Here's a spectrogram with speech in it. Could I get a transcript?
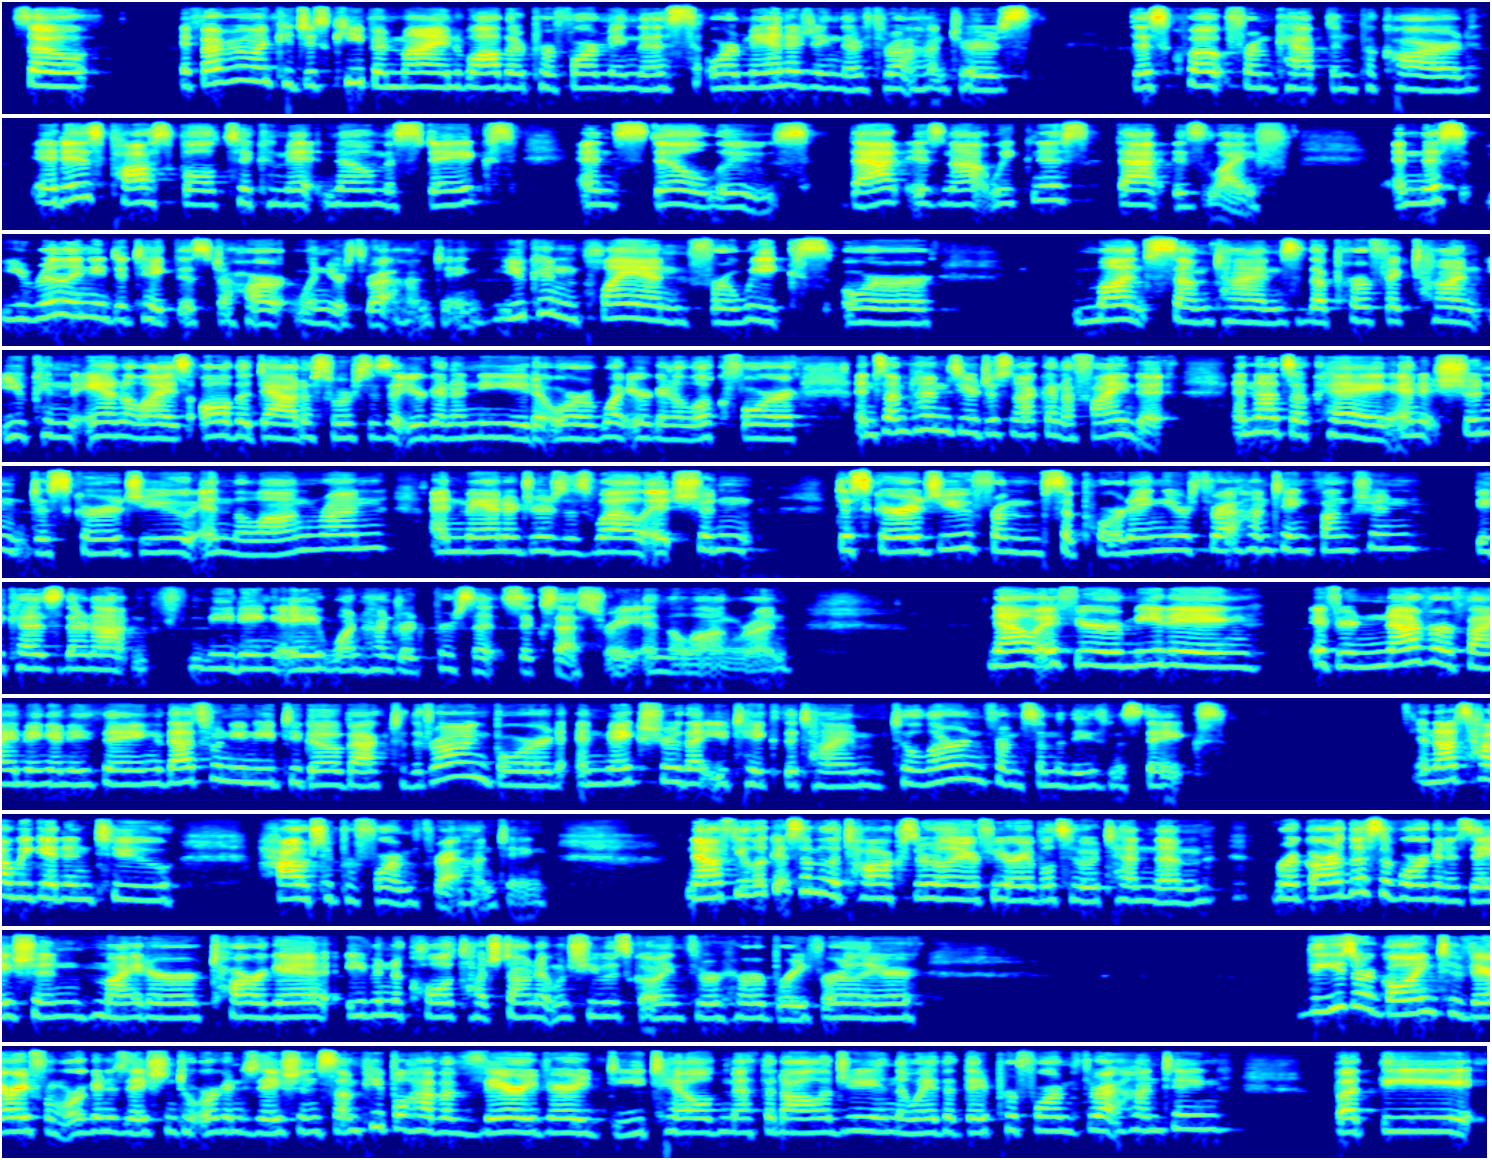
So if everyone could just keep in mind while they're performing this or managing their threat hunters this quote from captain picard it is possible to commit no mistakes and still lose. That is not weakness that is life and this you really need to take this to heart when you're threat hunting. You can plan for weeks or months sometimes the perfect hunt. You can analyze all the data sources that you're going to need or what you're going to look for and sometimes you're just not going to find it. And that's okay and it shouldn't discourage you in the long run and managers as well. It shouldn't discourage you from supporting your threat hunting function because they're not meeting a 100% success rate in the long run. Now if you're meeting if you're never finding anything, that's when you need to go back to the drawing board and make sure that you take the time to learn from some of these mistakes. And that's how we get into how to perform threat hunting. Now, if you look at some of the talks earlier, if you're able to attend them, regardless of organization, MITRE, Target, even Nicole touched on it when she was going through her brief earlier, these are going to vary from organization to organization. Some people have a very, very detailed methodology in the way that they perform threat hunting. But the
